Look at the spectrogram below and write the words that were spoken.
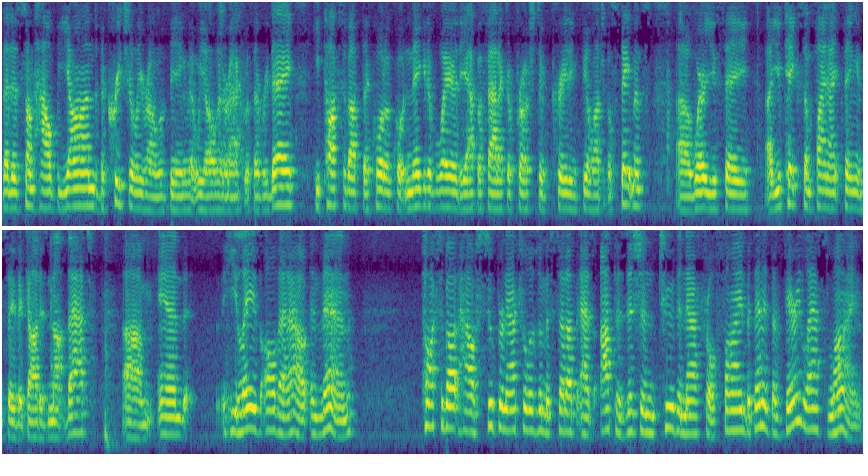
that is somehow beyond the creaturely realm of being that we all interact with every day. He talks about the quote unquote negative way or the apophatic approach to creating theological statements, uh, where you say, uh, you take some finite thing and say that God is not that. Um, and he lays all that out and then talks about how supernaturalism is set up as opposition to the natural fine, but then at the very last line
